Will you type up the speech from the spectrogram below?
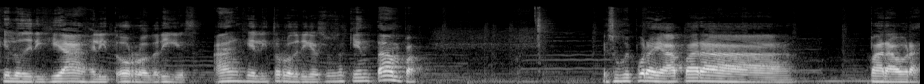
que lo dirigía Angelito Rodríguez. Angelito Rodríguez, eso es aquí en Tampa. Eso fue por allá para, para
